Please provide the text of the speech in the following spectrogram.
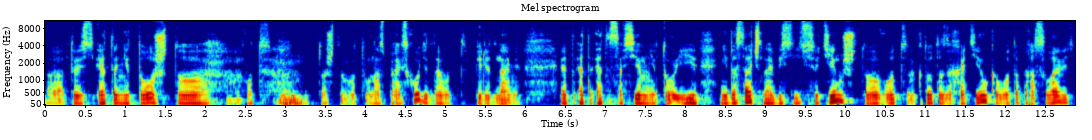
А, то есть это не то, что вот то, что вот у нас происходит, да, вот перед нами. Это, это, это совсем не то. И недостаточно объяснить все тем, что вот кто-то захотел кого-то прославить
